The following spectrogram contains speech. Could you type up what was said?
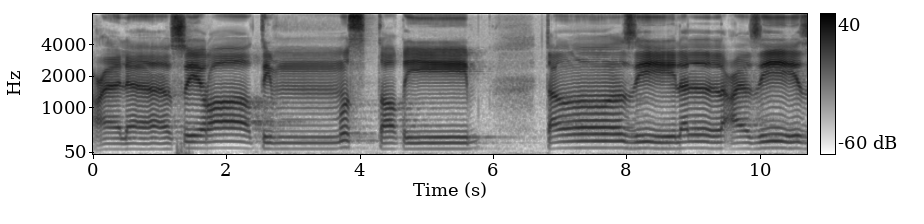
على صراط مستقيم تنزيل العزيز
